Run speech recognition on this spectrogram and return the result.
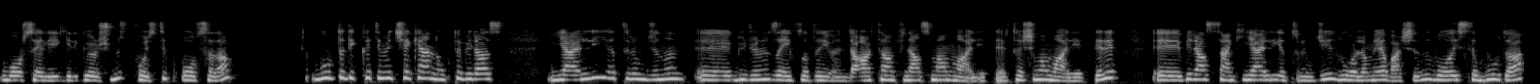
borsa ile ilgili görüşümüz pozitif olsa da. Burada dikkatimi çeken nokta biraz yerli yatırımcının e, gücünün zayıfladığı yönde artan finansman maliyetleri, taşıma maliyetleri e, biraz sanki yerli yatırımcıyı zorlamaya başladı. Dolayısıyla burada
